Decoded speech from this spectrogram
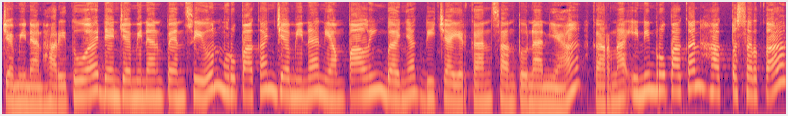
jaminan hari tua dan jaminan pensiun merupakan jaminan yang paling banyak dicairkan santunannya karena ini merupakan hak peserta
